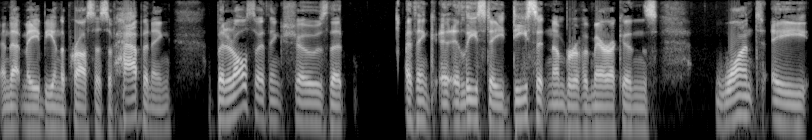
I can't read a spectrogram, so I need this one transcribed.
and that may be in the process of happening. But it also, I think, shows that I think at least a decent number of Americans want a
